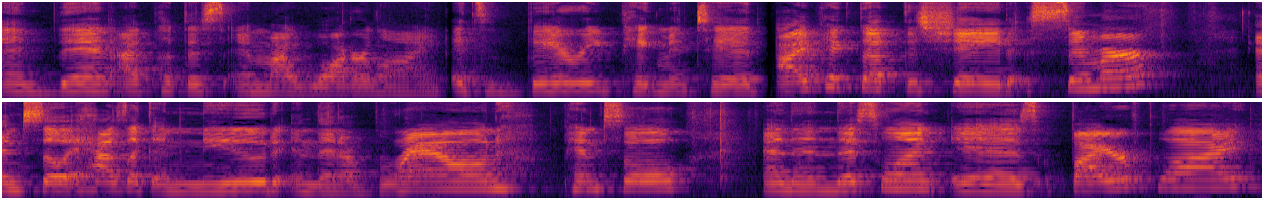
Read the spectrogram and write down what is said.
and then I put this in my waterline. It's very pigmented. I picked up the shade Simmer and so it has like a nude and then a brown pencil. And then this one is Firefly.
